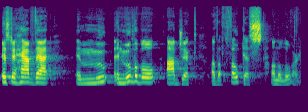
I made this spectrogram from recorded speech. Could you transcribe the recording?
is to have that immo- immovable object of a focus on the Lord,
